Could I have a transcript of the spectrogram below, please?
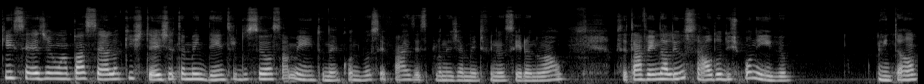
que seja uma parcela que esteja também dentro do seu orçamento, né? Quando você faz esse planejamento financeiro anual, você está vendo ali o saldo disponível. Então,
